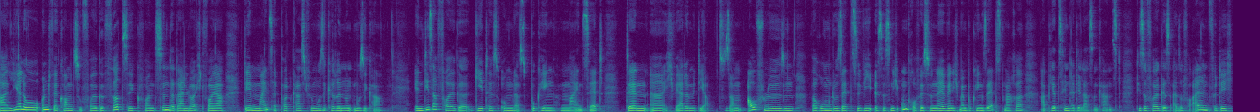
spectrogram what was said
Hallo und willkommen zu Folge 40 von Zünde dein Leuchtfeuer, dem Mindset Podcast für Musikerinnen und Musiker. In dieser Folge geht es um das Booking Mindset, denn äh, ich werde mit dir zusammen auflösen, warum du Sätze wie ist es nicht unprofessionell, wenn ich mein Booking selbst mache, ab jetzt hinter dir lassen kannst. Diese Folge ist also vor allem für dich,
